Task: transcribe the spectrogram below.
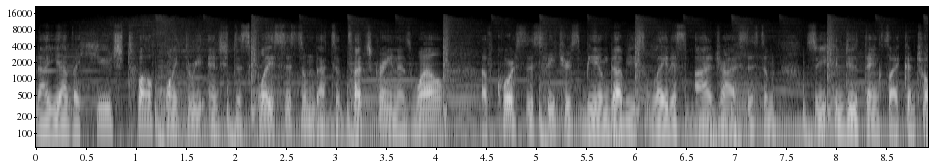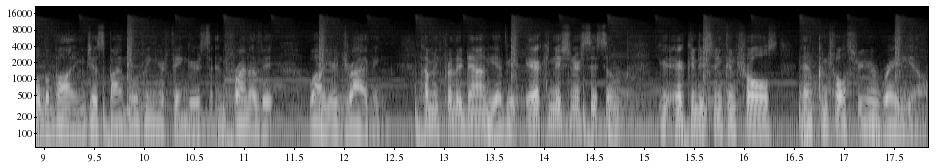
Now you have a huge 12.3 inch display system that's a touchscreen as well. Of course, this features BMW's latest iDrive system, so you can do things like control the volume just by moving your fingers in front of it while you're driving. Coming further down, you have your air conditioner system, your air conditioning controls, and controls for your radio.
